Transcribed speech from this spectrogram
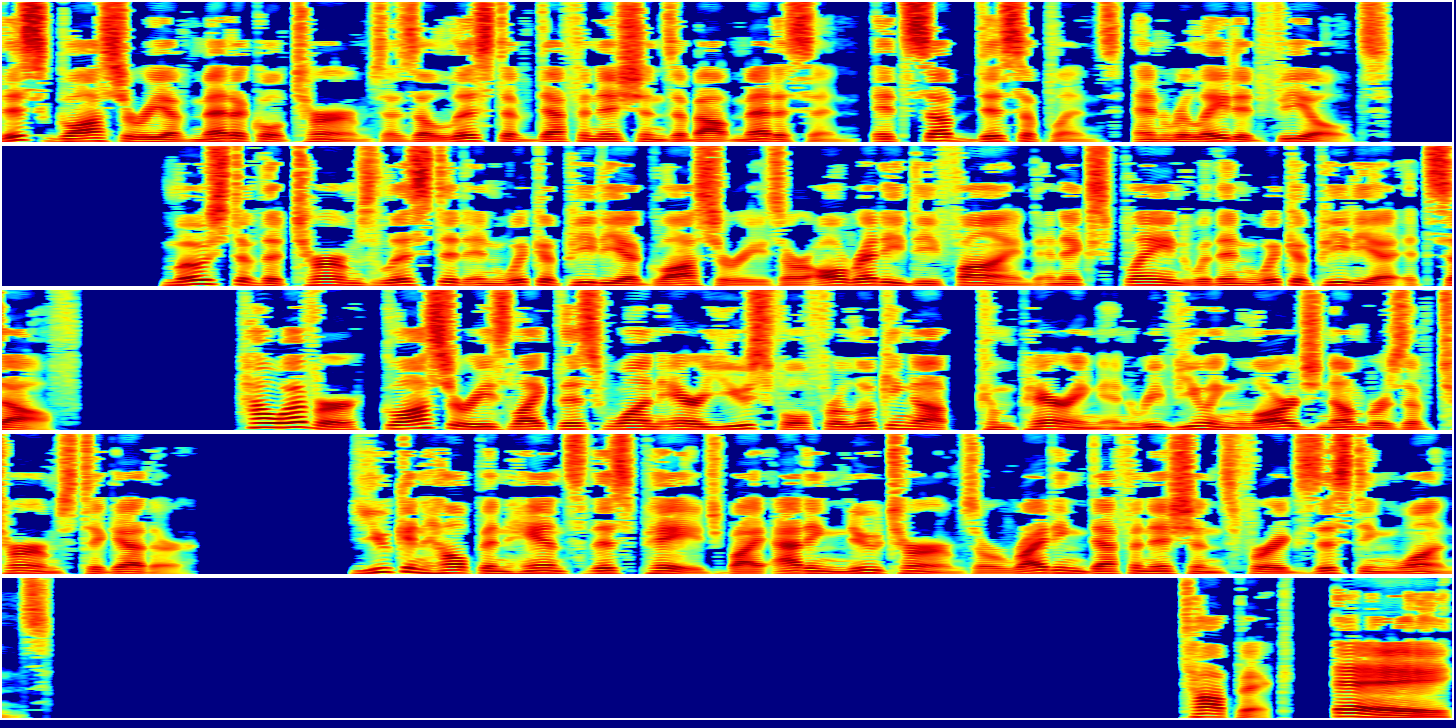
This glossary of medical terms is a list of definitions about medicine, its sub-disciplines, and related fields. Most of the terms listed in Wikipedia glossaries are already defined and explained within Wikipedia itself. However, glossaries like this one are useful for looking up, comparing and reviewing large numbers of terms together. You can help enhance this page by adding new terms or writing definitions for existing ones. Topic A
